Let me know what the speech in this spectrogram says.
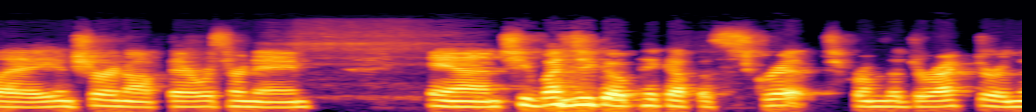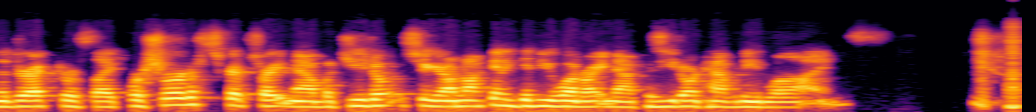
play and sure enough there was her name. And she went to go pick up a script from the director and the director was like we're short of scripts right now but you don't so i'm not going to give you one right now because you don't have any lines.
